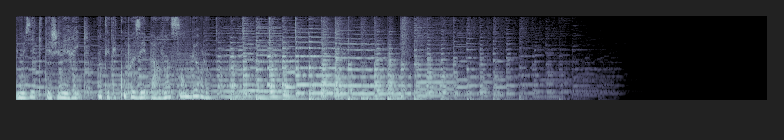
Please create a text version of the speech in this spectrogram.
Les musiques des génériques ont été composées par Vincent Burlot.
